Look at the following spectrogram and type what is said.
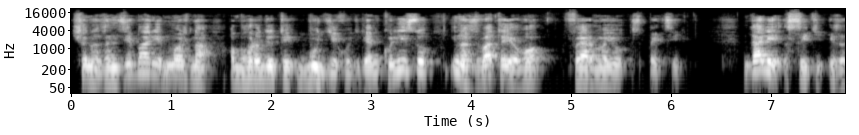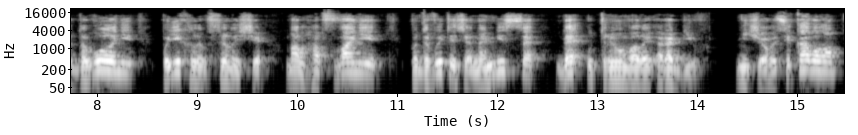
що на Занзібарі можна обгородити будь-яку ділянку лісу і назвати його фермою спецій. Далі, ситі і задоволені, поїхали в селище Малгафвані подивитися на місце, де утримували рабів. Нічого цікавого,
